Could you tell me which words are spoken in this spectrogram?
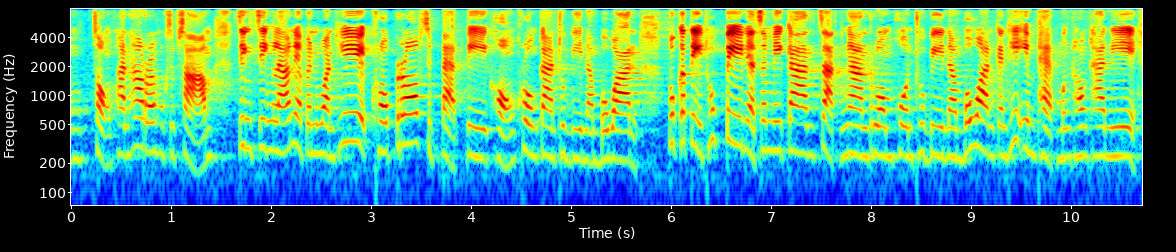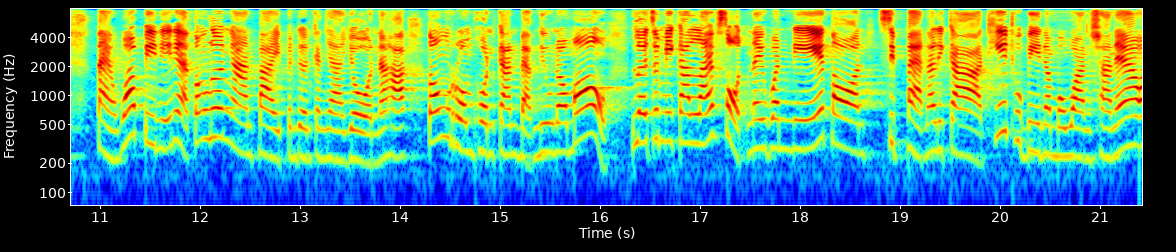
ม 2563 จริง ๆ แล้วเนี่ยเป็นวันที่ครบรอบ 18 ปีของโครงการ To be number one ปกติทุกปีเนี่ยจะมีการจัดงานรวมพล To be number one กันที่ Impact เมืองทองธานี แต่ว่าปีนี้เนี่ยต้องเลื่อนงานไปเป็นเดือนกันยายนนะคะ ต้องรวมพลกันแบบ New Normal เลยจะมีการไลฟ์สดในวันนี้ตอน 18 นาฬิกาที่ To be number one channel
